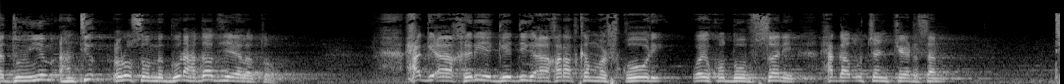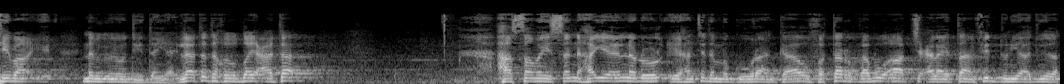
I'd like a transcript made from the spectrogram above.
Adduunyo hanti culusoo maguuna haddaad yeelato xaggii aakhiriya geediga aakharaad ka mashquuli way ku duufsani xaggaad u janjeerhsan tii baa nabigu inoo diidan yahay. Laa tattakhidu daycata ha samaysan ha yeelina hantida maguuraankaa fatarqabuu aad jeclaytaan fi dunya adduunyada.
